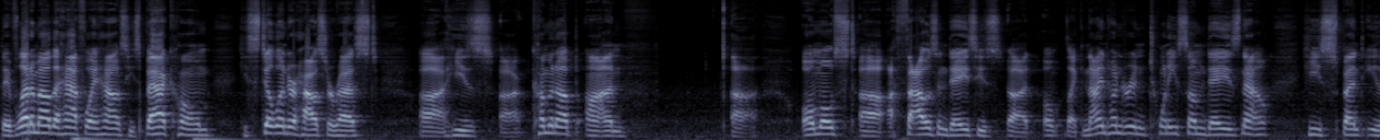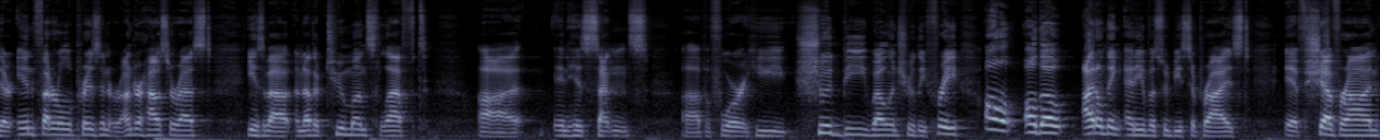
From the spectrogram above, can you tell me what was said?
they've let him out of the halfway house. He's back home. He's still under house arrest. Uh, he's uh, coming up on uh, almost uh, a thousand days. He's uh, like 920 some days now. He's spent either in federal prison or under house arrest. He has about another two months left uh, in his sentence uh, before he should be well and truly free. All, although I don't think any of us would be surprised if Chevron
